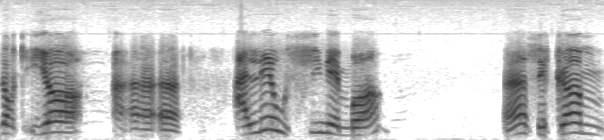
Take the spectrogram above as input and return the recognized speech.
Donc, il y a euh, euh, euh, aller au cinéma, hein, c'est comme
